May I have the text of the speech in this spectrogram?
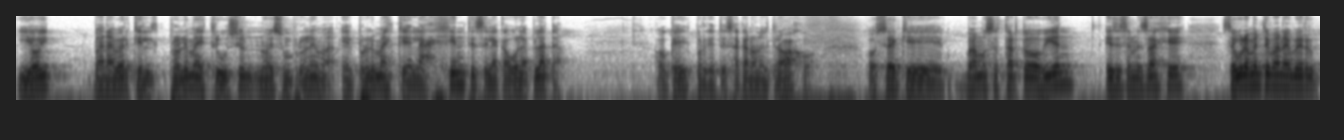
y hoy van a ver que el problema de distribución no es un problema. El problema es que a la gente se le acabó la plata. ¿Ok? Porque te sacaron el trabajo. O sea que vamos a estar todos bien. Ese es el mensaje. Seguramente van a ver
